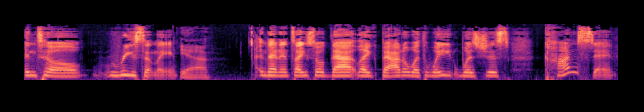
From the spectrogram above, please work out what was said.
until recently. yeah. And then it's like so that like battle with weight was just constant.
